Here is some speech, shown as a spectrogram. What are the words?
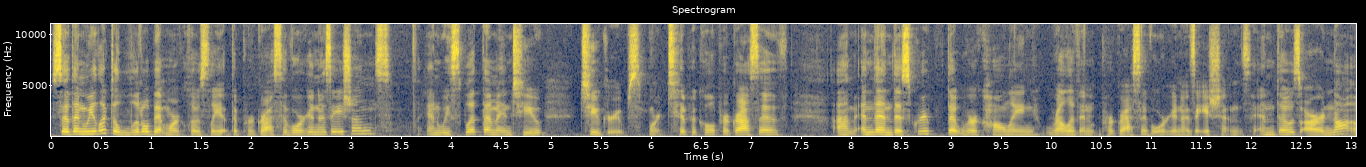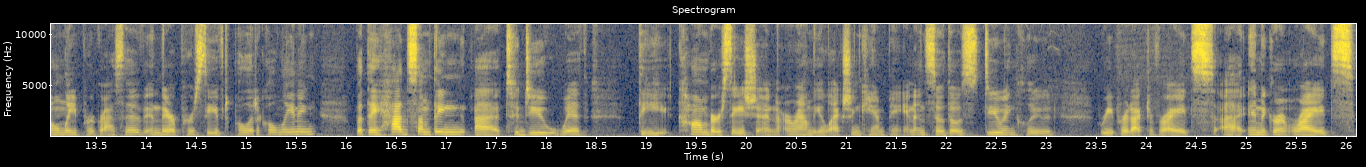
So then we looked a little bit more closely at the progressive organizations and we split them into two groups more typical progressive um, and then this group that we're calling relevant progressive organizations. And those are not only progressive in their perceived political leaning, but they had something uh, to do with the conversation around the election campaign. And so those do include reproductive rights, uh, immigrant rights,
